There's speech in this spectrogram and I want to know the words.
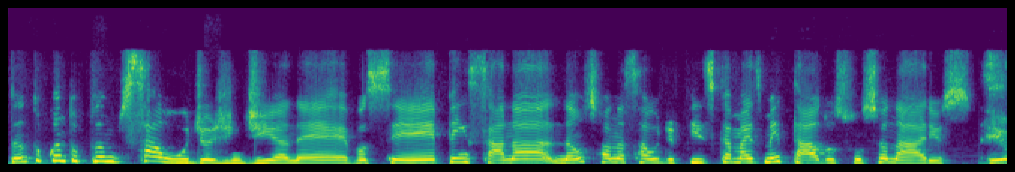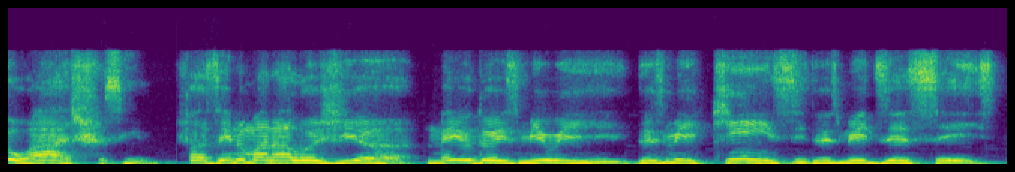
tanto quanto o plano de saúde hoje em dia, né? É você pensar na, não só na saúde física, mas mental dos funcionários. Eu acho, assim, fazendo uma analogia meio 2000 e 2015, 2016.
